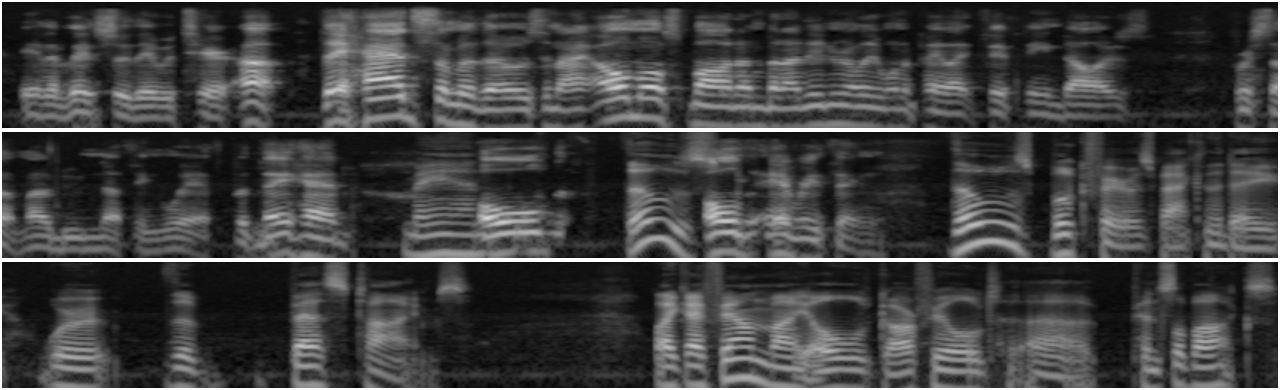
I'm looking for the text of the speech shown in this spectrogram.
and eventually they would tear up. They had some of those, and I almost bought them, but I didn't really want to pay like fifteen dollars for something I would do nothing with. But they had Man, old, those old everything. those book fairs back in the day were the best times. Like I found my old Garfield uh, pencil box,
